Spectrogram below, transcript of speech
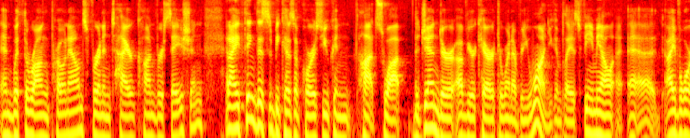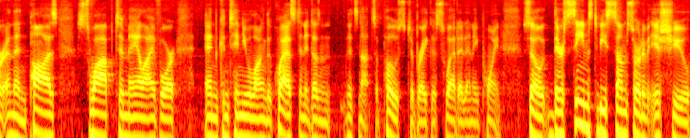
and with the wrong pronouns for an entire conversation. And I think this is because, of course, you can hot swap the gender of your character whenever you want. You can play as female uh, uh Eivor and then pause, swap to male Eivor, and continue along the quest and it doesn't it's not supposed to break a sweat at any point. So there seems to be some sort of issue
